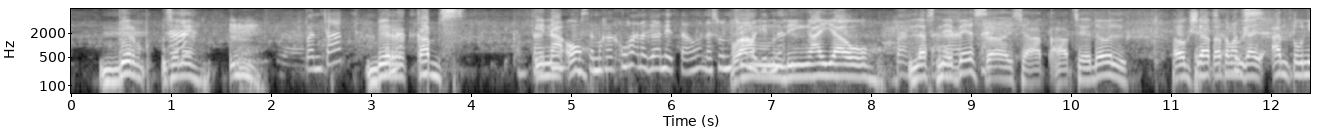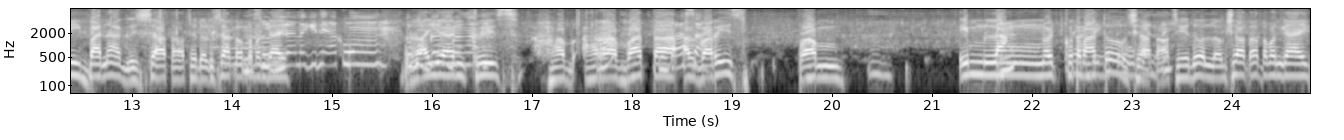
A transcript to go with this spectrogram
Bir sini Pantat. Bir Cubs. Inao. Sa makakuha na ganit tao. Nasunso from magid na. Lingayaw Pantat. Las Neves. Uh, shout out sa idol. Og shout out naman kay Anthony Banag. Shout out sa idol. Shout out naman kay Ryan Chris Hab Harabata. Alvarez from Ah. Imlang North Cotabato. Shout out tuhugan, sa idol. Og shout out naman kay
